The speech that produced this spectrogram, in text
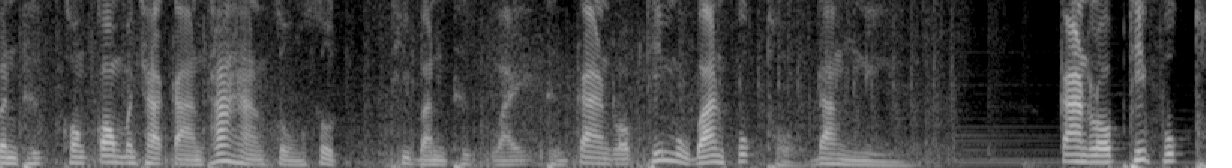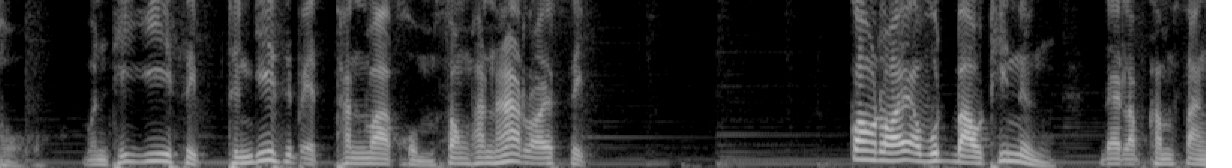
บันทึกของกองบัญชาการทหารสูงสุดที่บันทึกไว้ถึงการรบที่หมู่บ้านฟุกโถดังนี้ การรบที่ฟุกโถวันที่ 20 ถึง 21 ธันวาคม 2510 กองร้อยอาวุธเบาที่ 1 ได้รับคำสั่ง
